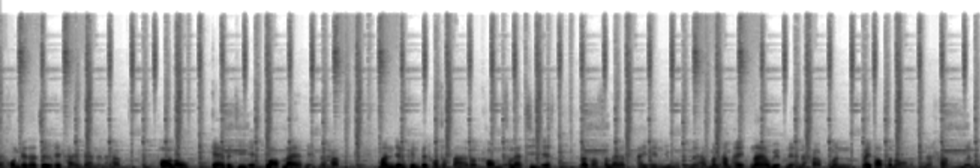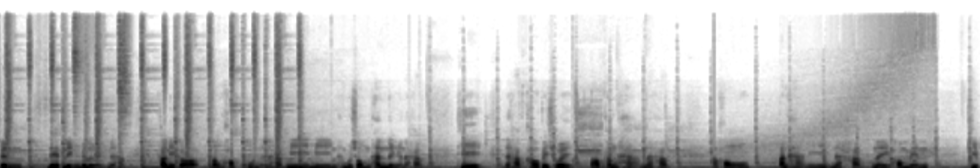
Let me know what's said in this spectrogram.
ลายๆคนก็จะเจอคล้ายๆกันนะครับ พอเราแก้เป็น th รอบแรกเนี่ยนะครับมันยังขึ้นเป็น hotstar.com slash th แล้วก็ slash in อยู่นะครับมันทำให้หน้าเว็บเนี่ยนะครับมันไม่ตอบสนองนะครับเหมือนเป็น dead link ไปเลยนะครับคราวนี้ก็ต้องขอบคุณนะครับมีมีท่านผู้ชมท่านหนึ่งนะครับ ที่นะครับเข้าไปช่วยตอบคำถามนะครับของปัญหานี้นะครับในคอมเมนต์คลิป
